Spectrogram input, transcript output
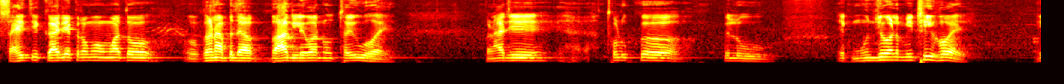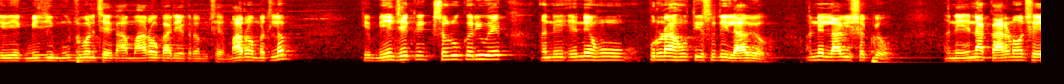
સાહિત્યિક કાર્યક્રમોમાં તો ઘણા બધા ભાગ લેવાનું થયું હોય. પણ આજે થોડુંક પેલું એક મૂંઝવણ મીઠી હોય, એવી એક બીજી મૂંઝવણ છે કે આ મારો કાર્યક્રમ છે. મારો મતલબ કે મેં જે કંઈક શરૂ કર્યું એક, અને એને હું પૂર્ણાહુતિ સુધી લાવ્યો અને લાવી શક્યો. અને એના કારણો છે,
